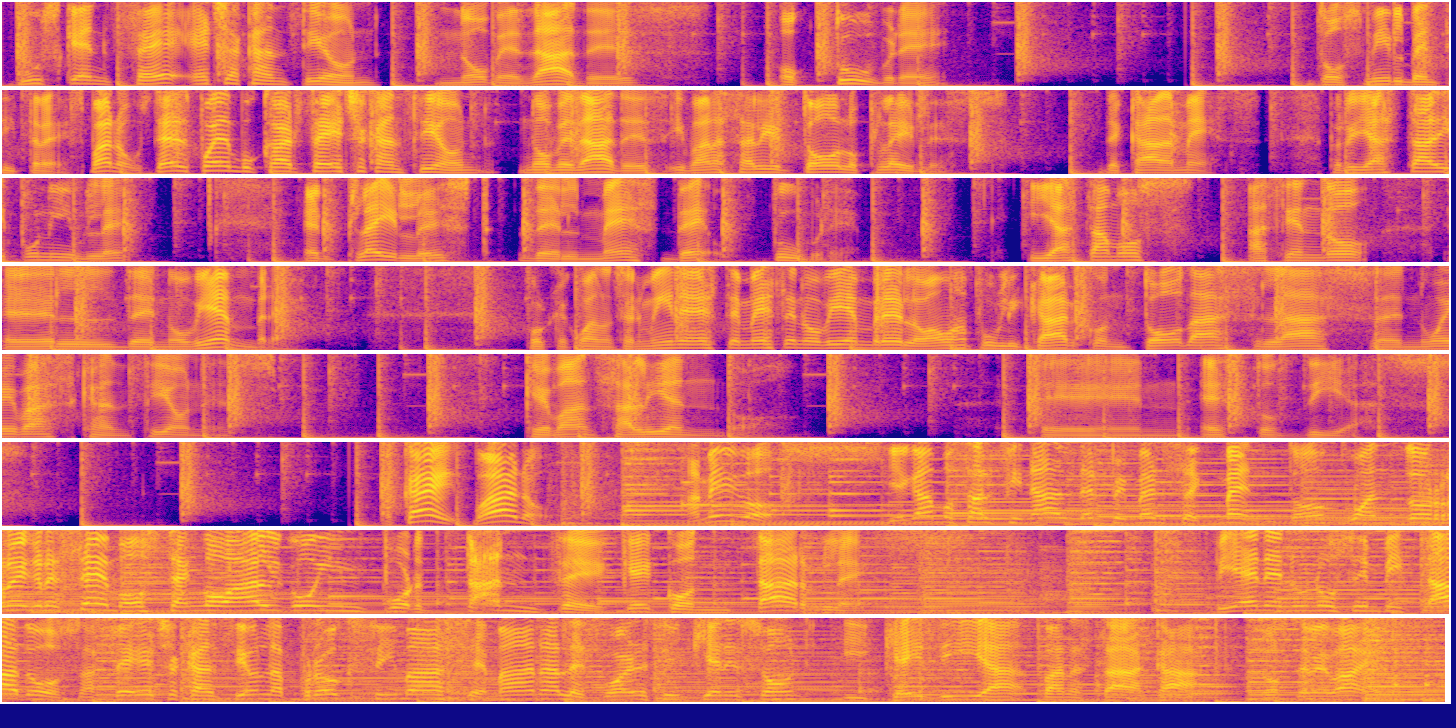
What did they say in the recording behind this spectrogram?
Busquen Fe Hecha Canción, Novedades, Octubre 2023. Bueno, ustedes pueden buscar Fe Hecha Canción, Novedades y van a salir todos los playlists de cada mes. Pero ya está disponible el playlist del mes de octubre. Y ya estamos haciendo el de noviembre. Porque cuando termine este mes de noviembre lo vamos a publicar con todas las eh, nuevas canciones que van saliendo en estos días. Ok, bueno, amigos, llegamos al final del primer segmento. Cuando regresemos tengo algo importante que contarles. Vienen unos invitados a Fecha Canción la próxima semana. Les voy a decir quiénes son y qué día van a estar acá. No se me vayan.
